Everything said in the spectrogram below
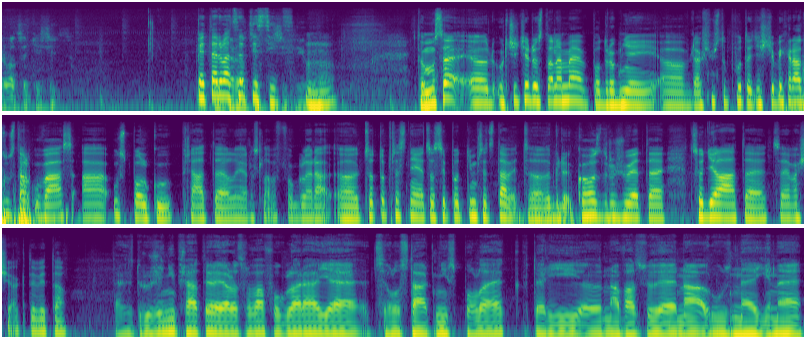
25 tisíc. 25 tisíc. Mm-hmm tomu se uh, určitě dostaneme podrobněji uh, v dalším vstupu. Teď ještě bych rád zůstal u vás a u spolku přátel Jaroslava Foglera. Uh, co to přesně je, co si pod tím představit? Kdo, koho združujete, co děláte, co je vaše aktivita? Tak Združení přátel Jaroslava Foglera je celostátní spolek, který navazuje na různé jiné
